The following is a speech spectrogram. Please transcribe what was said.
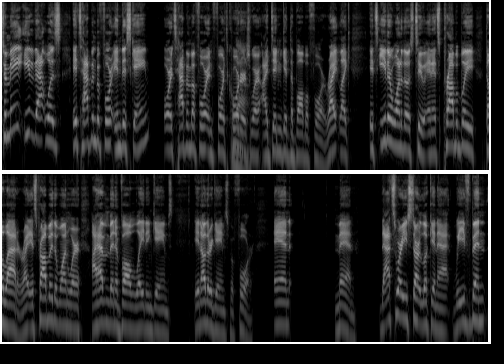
to me, either that was it's happened before in this game or it's happened before in fourth quarters where I didn't get the ball before, right? Like it's either one of those two, and it's probably the latter, right? It's probably the one where I haven't been involved late in games, in other games before. And man, that's where you start looking at. We've been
